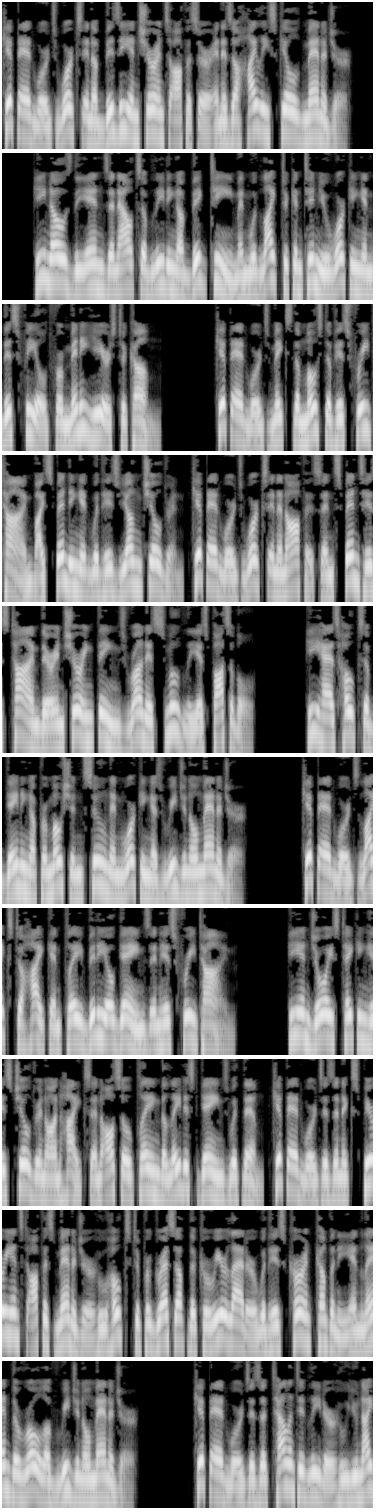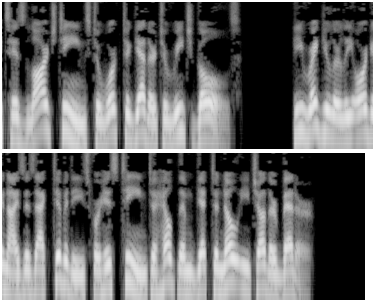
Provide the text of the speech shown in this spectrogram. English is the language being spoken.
Kip Edwards works in a busy insurance officer and is a highly skilled manager. He knows the ins and outs of leading a big team and would like to continue working in this field for many years to come. Kip Edwards makes the most of his free time by spending it with his young children. Kip Edwards works in an office and spends his time there ensuring things run as smoothly as possible. He has hopes of gaining a promotion soon and working as regional manager. Kip Edwards likes to hike and play video games in his free time. He enjoys taking his children on hikes and also playing the latest games with them. Kip Edwards is an experienced office manager who hopes to progress up the career ladder with his current company and land the role of regional manager. Kip Edwards is a talented leader who unites his large teams to work together to reach goals. He regularly organizes activities for his team to help them get to know each other better.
